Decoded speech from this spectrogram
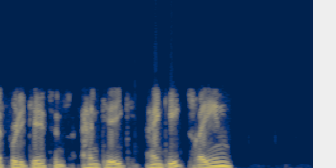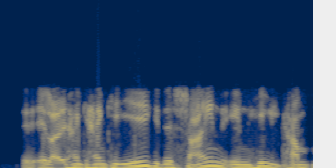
at Freddie Kitchens, han kan ikke, han kan ikke træne, øh, eller han, kan- han kan ikke designe en hel kamp.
